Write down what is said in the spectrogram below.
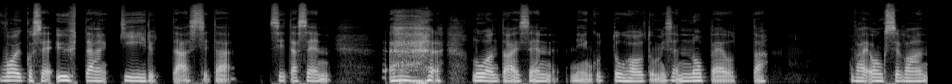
voiko se yhtään kiihdyttää sitä, sitä sen äh, luontaisen niin kuin tuhoutumisen nopeutta. Vai onko se vaan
